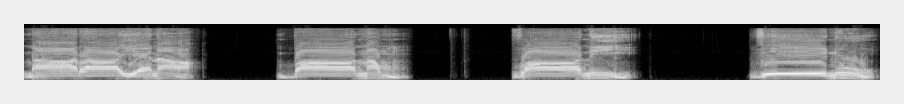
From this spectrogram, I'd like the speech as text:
నారాయణ బాణం వాణి వేణు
